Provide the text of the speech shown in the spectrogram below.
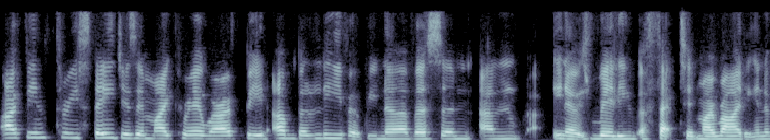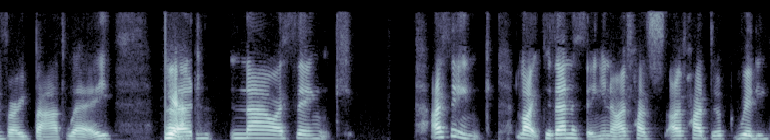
I've been through stages in my career where I've been unbelievably nervous, and and you know it's really affected my riding in a very bad way. Yeah. And now I think, I think like with anything, you know, I've had I've had a really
